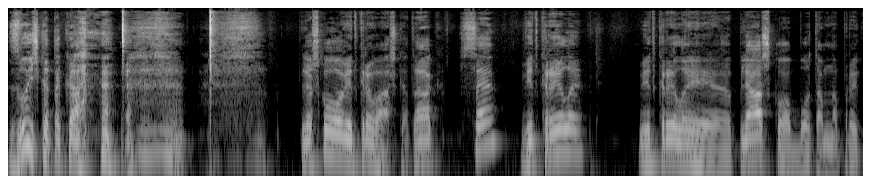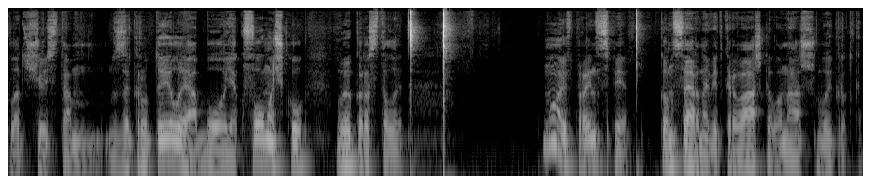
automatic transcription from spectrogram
Звичка така. Пляшкова відкривашка, так? Все, відкрили. Відкрили пляшку, або там, наприклад, щось там закрутили, або як фомочку використали. Ну і, в принципі, консервна відкривашка, вона ж викрутка.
